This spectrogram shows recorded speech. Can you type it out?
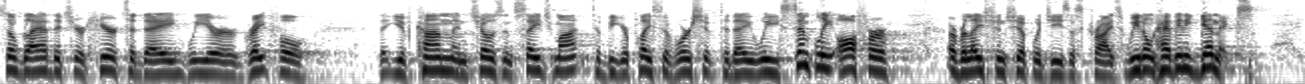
So glad that you're here today. We are grateful that you've come and chosen Sagemont to be your place of worship today. We simply offer a relationship with Jesus Christ. We don't have any gimmicks.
